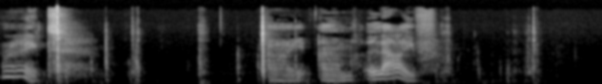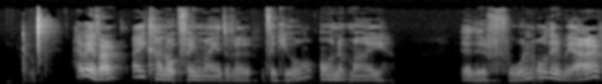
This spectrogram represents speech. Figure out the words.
Right. I am live. However, I cannot find my other video on my other phone. Oh, there we are.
